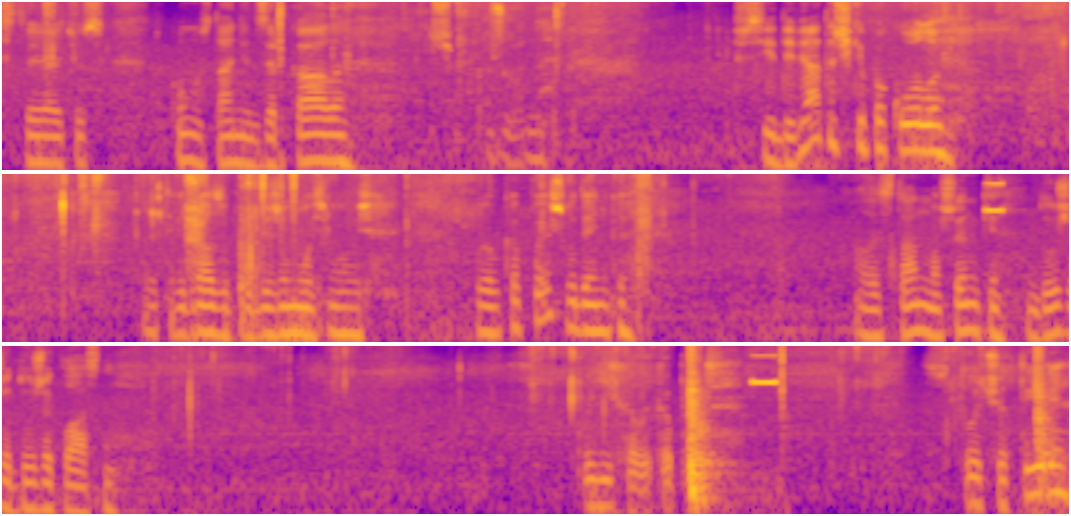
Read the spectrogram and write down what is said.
стоять ось в такому стані дзеркала. Ще покажу одне. Всі дев'яточки по колу. Давайте відразу пробіжимось, мабуть, в ЛКП швиденько. Але стан машинки дуже-дуже класний. Поїхали капот. 104,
